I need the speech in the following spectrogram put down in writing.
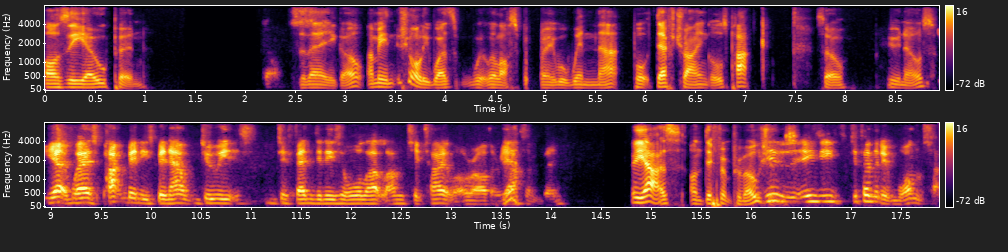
Aussie Open. So there you go. I mean, surely was Will Ospreay will win that, but Death Triangle's Pac. So who knows? Yeah, where's Pac been? He's been out doing defending his All Atlantic title, or rather, he Yeah. hasn't been. He has on different promotions. he's, he's defended it once, I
